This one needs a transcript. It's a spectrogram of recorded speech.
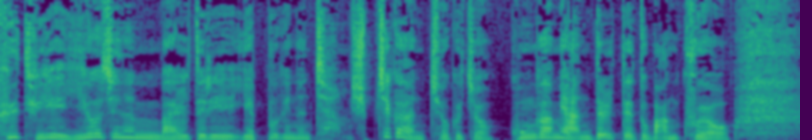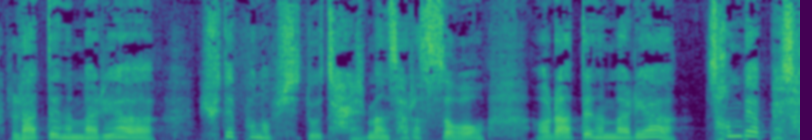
그 뒤에 이어지는 말들이 예쁘기는 참 쉽지가 않죠. 그죠? 공감이 안 될 때도 많고요. 라떼는 말이야 휴대폰 없이도 잘만 살았어. 어, 라떼는 말이야 선배 앞에서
